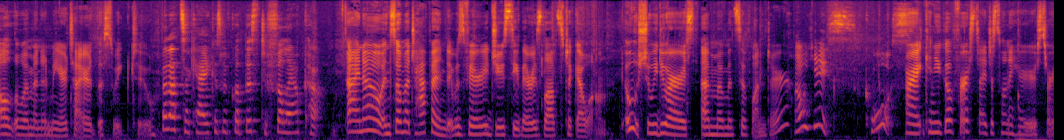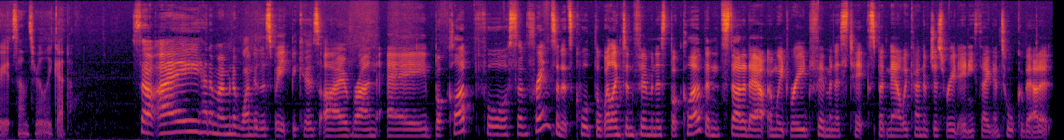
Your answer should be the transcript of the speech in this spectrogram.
all the women in me are tired this week too But that's okay because we've got this to fill our cup. I know, and so much happened. It was very juicy. There was lots to go on. Oh, should we do our uh, moments of wonder? Oh, yes, of course. All right, can you go first? I just want to hear your story. It sounds really good. So I had a moment of wonder this week because I run a book club for some friends and it's called the Wellington Feminist Book Club and it started out and we'd read feminist texts but now we kind of just read anything and talk about it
